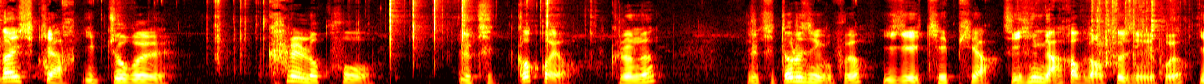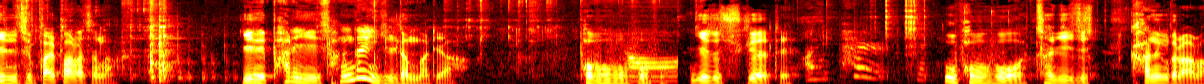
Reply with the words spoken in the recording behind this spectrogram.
나이 새끼야. 입 쪽을 칼을 넣고 이렇게 꺾어요. 그러면 이렇게 떨어지는 거 보여? 이게 개피야. 지금 힘이 아까보다 없어지는 게 보여? 얘는 지금 빨빨하잖아. 얘네 팔이 상당히 길단 말이야. 봐봐 봐봐 봐봐. 어. 얘도 죽여야 돼. 아니 팔. 제- 오 봐봐 봐봐 자기 이제 가는 걸 알아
